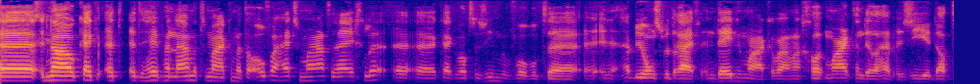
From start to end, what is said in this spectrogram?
Uh, nou, kijk, het, het, heeft met name te maken met de overheidsmaatregelen. Uh, uh, kijk, wat we zien bijvoorbeeld in, bij ons bedrijf in Denemarken, waar we een groot marktaandeel hebben, zie je dat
